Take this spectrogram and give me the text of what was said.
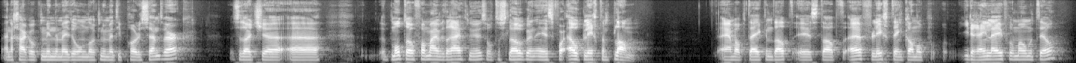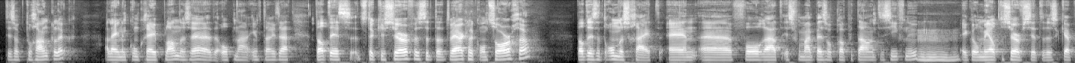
En daar ga ik ook minder mee doen omdat ik nu met die producent werk. Zodat je... eh, het motto van mijn bedrijf nu is, of de slogan is... voor elk licht een plan. En wat betekent dat? Is dat eh, verlichting kan op iedereen leveren momenteel. Het is ook toegankelijk. Alleen een concreet plan, dus hè, de opname, inventarisatie... dat is het stukje service, het daadwerkelijk ontzorgen. Dat is het onderscheid. En eh, voorraad is voor mij best wel kapitaalintensief nu. Mhm. Ik wil meer op de service zitten. Dus ik heb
